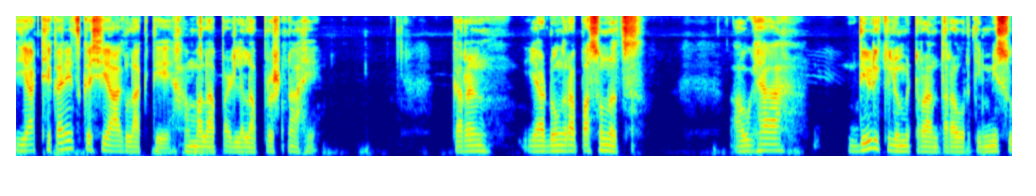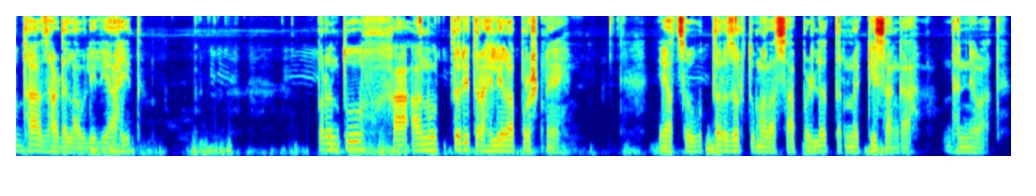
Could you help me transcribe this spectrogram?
या ठिकाणीच कशी आग लागते हा मला पडलेला प्रश्न आहे. कारण या डोंगरापासूनच अवघ्या दीड किलोमीटर अंतरावरती मी सुद्धा झाडं लावलेली आहेत. परंतु हा अनुत्तरित राहिलेला प्रश्न आहे. याचं उत्तर जर तुम्हाला सापडलं तर नक्की सांगा. धन्यवाद.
